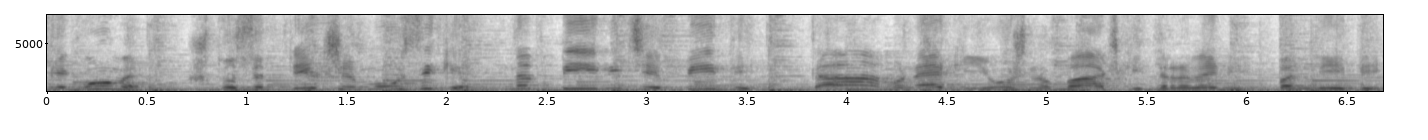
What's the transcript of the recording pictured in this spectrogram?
traktorske gume. Što se tiče muzike, na bini će biti Tamo neki južno-bački drveni banditi.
